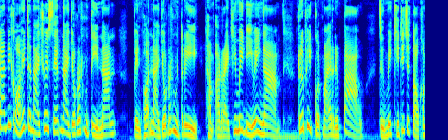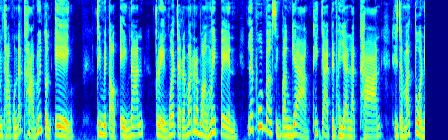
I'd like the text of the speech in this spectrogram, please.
การที่ขอให้ทนายช่วยเซฟนายกรัฐมนตรีนั้น เป็นเพราะนายกรัฐมนตรีทำอะไรที่ไม่ดีไม่งาม หรือผิดกฎหมายหรือเปล่า จึงไม่คิดที่จะตอบคำถามของนักข่าวด้วยตนเอง ที่ไม่ตอบเองนั้น เกรงว่าจะระมัดระวังไม่เป็น และพูดบางสิ่งบางอย่างที่กลายเป็นพยานหลักฐาน ที่จะมัดตัวใน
